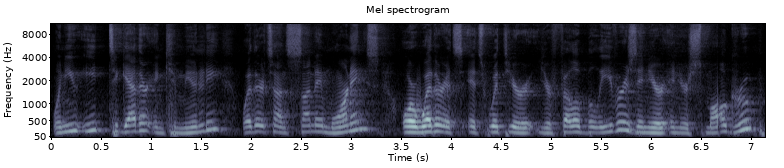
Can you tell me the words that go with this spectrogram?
When you eat together in community, whether it's on Sunday mornings or whether it's, it's with your, your fellow believers in your, in your small group,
